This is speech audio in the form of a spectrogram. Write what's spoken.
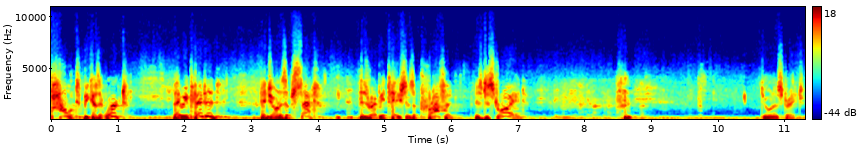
pout because it worked. They repented. And Jonah's upset. His reputation as a prophet is destroyed. Jonah's strange.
